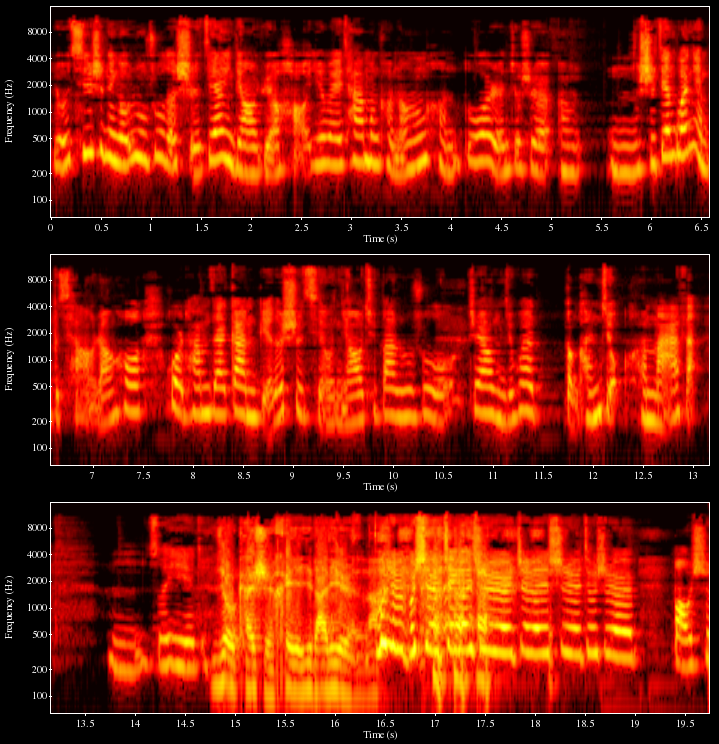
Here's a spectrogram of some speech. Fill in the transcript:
尤其是那个入住的时间一定要约好，因为他们可能很多人就是嗯嗯时间观念不强，然后或者他们在干别的事情，你要去办入住，这样你就会等很久，很麻烦。嗯，所以又开始黑意大利人了。不是不是，这个是这个是就是。保持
